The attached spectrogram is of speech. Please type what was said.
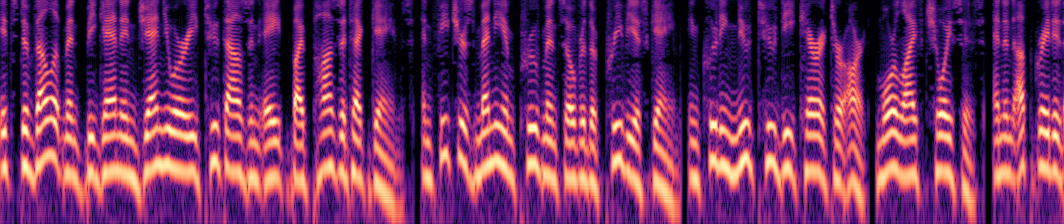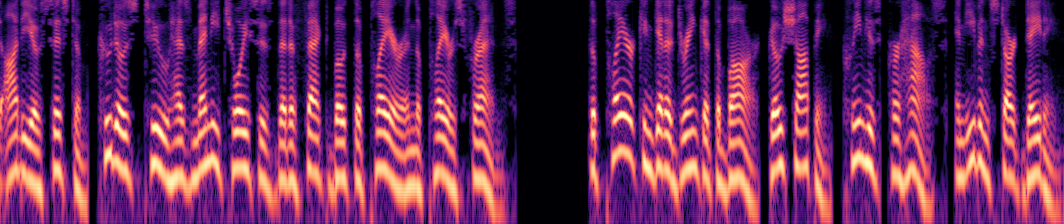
Its development began in January 2008 by Positech Games, and features many improvements over the previous game, including new 2D character art, more life choices, and an upgraded audio system. Kudos 2 has many choices that affect both the player and the player's friends. The player can get a drink at the bar, go shopping, clean his, her house, and even start dating.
